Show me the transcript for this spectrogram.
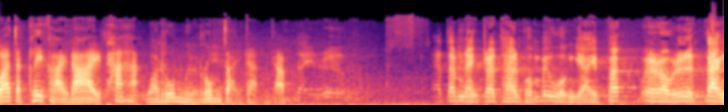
ว่าจะคลี่คลายได้ ถ้าหากว่าร่วมมือร่วมใจกันครับตำแหน่งประธานผมไปห่วงใหญ่พักเราเลือกตั้ง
